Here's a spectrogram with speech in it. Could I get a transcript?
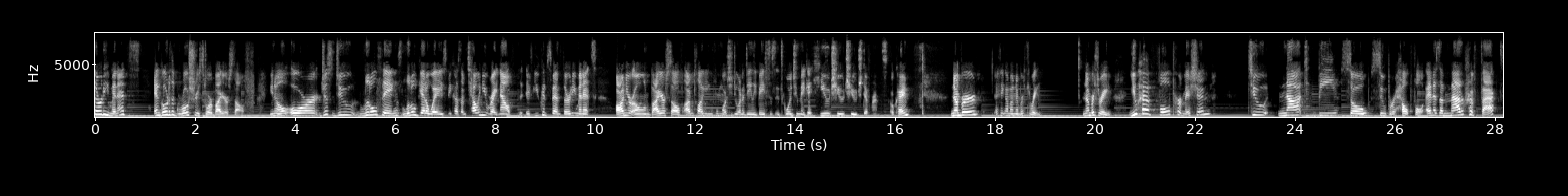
30 minutes and go to the grocery store by yourself, you know, or just do little things, little getaways, because I'm telling you right now, if you could spend 30 minutes on your own, by yourself, unplugging from what you do on a daily basis, it's going to make a huge, huge, huge difference. Okay. Number, I think I'm on number three. Number three, you have full permission to not be so super helpful. And as a matter of fact,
